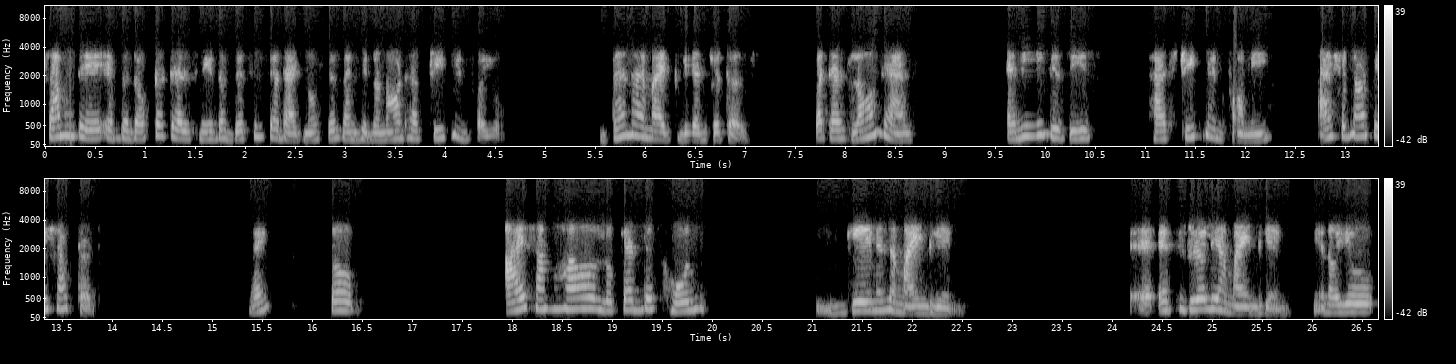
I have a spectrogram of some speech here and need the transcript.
someday if the doctor tells me that this is your diagnosis and we do not have treatment for you then i might get jitters. But as long as any disease has treatment for me I should not be sheltered. Right? So I somehow look at this whole game as a mind game. It's really a mind game. You know, you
